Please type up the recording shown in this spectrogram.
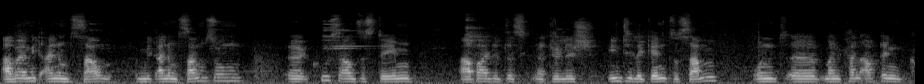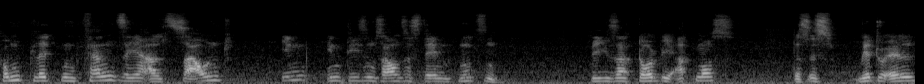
Aber mit einem, Sau- mit einem Samsung äh, Q-Sound-System arbeitet es natürlich intelligent zusammen und äh, man kann auch den kompletten Fernseher als Sound in, in diesem Soundsystem nutzen. Wie gesagt, Dolby Atmos, das ist virtuell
